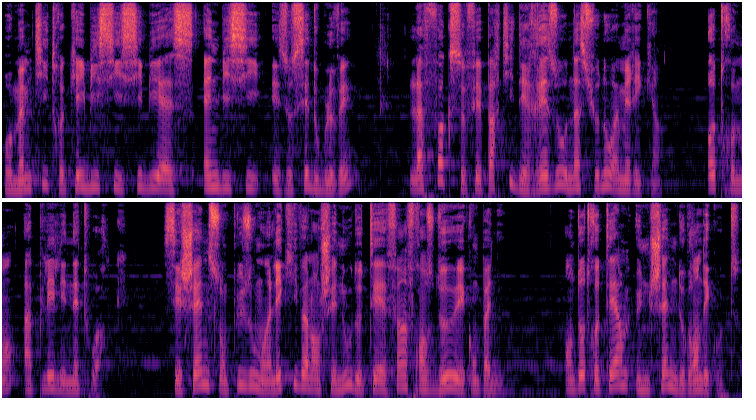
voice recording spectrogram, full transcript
Au même titre qu'ABC, CBS, NBC et The CW, la Fox fait partie des réseaux nationaux américains, autrement appelés les networks. Ces chaînes sont plus ou moins l'équivalent chez nous de TF1, France 2 et compagnie. En d'autres termes, une chaîne de grande écoute.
